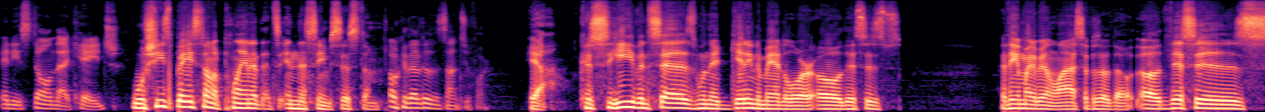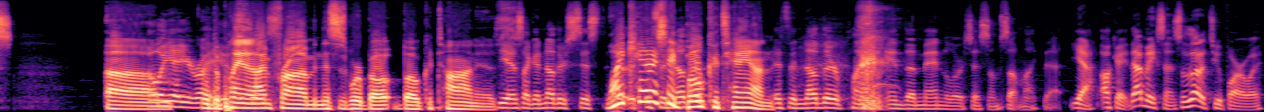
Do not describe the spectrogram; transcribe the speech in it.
and he's still in that cage. well, she's based on a planet that's in the same system. Okay, that doesn't sound too far. Yeah, because he even says when they're getting to Mandalore, "Oh, this is." I think it might have been the last episode though. Oh, this is. Um, oh yeah, you're right. The planet I'm from, and this is where Bo Bo Katan is. Yeah, it's like another system. Why can't I say Bo Katan? It's another planet in the Mandalore system, something like that. Yeah, okay, that makes sense. So not too far away.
